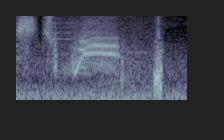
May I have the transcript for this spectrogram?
last win.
